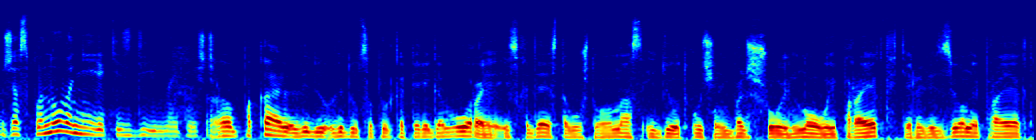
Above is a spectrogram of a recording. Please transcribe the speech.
Вже сплановані якісь дії найближчі? Э, Пока веду- ведутся только переговоры, исходя из того, что у нас идет очень большой новый проект, телевизионный проект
